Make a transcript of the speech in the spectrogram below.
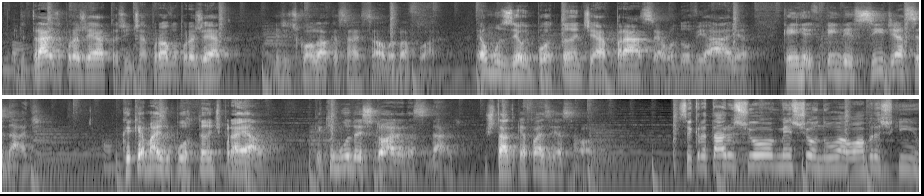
Bom. ele traz o projeto, a gente aprova o projeto e a gente coloca essa, essa obra lá fora. É um museu importante, é a praça, é a rodoviária, quem, quem decide é a cidade. O que, que é mais importante para ela? O que, que muda a história da cidade? O Estado quer fazer essa obra. Secretário, o senhor mencionou obras que,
